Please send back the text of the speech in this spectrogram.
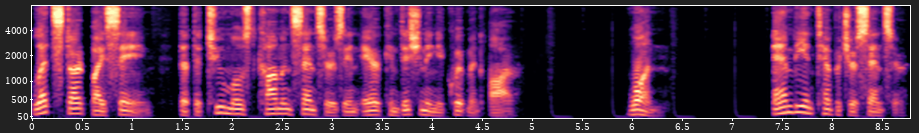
Let's start by saying that the two most common sensors in air conditioning equipment are 1. Ambient temperature sensor.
